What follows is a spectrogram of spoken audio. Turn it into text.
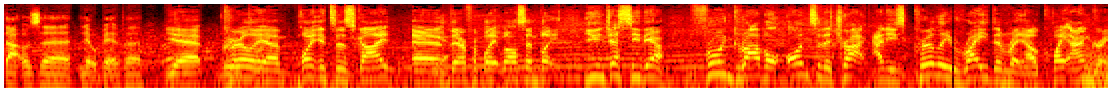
that was a little bit of a Yeah, clearly um, pointing to the sky um, there for Blake Wilson. But you can just see there throwing gravel onto the track, and he's clearly riding right now, quite angry.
